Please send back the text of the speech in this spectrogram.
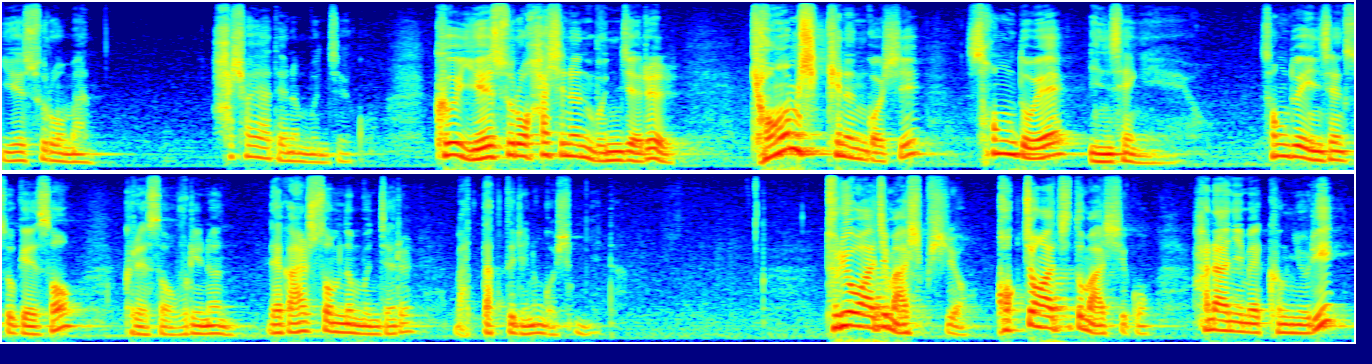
예수로만 하셔야 되는 문제고 그 예수로 하시는 문제를 경험시키는 것이 성도의 인생이에요. 성도의 인생 속에서 그래서 우리는 내가 할 수 없는 문제를 맞닥뜨리는 것입니다. 두려워하지 마십시오. 걱정하지도 마시고 하나님의 긍휼이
